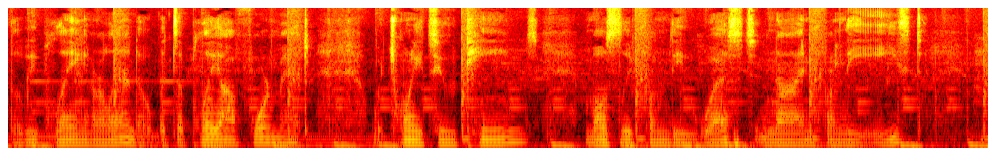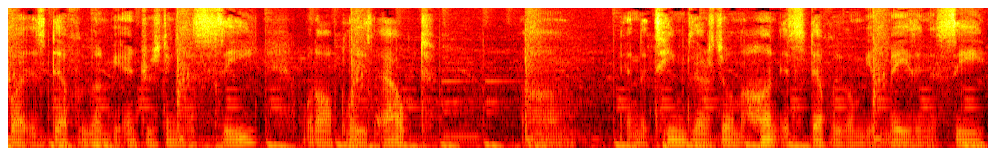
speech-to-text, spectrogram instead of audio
they'll be playing in Orlando. But it's a playoff format with 22 teams, mostly from the West, nine from the East. But it's definitely going to be interesting to see what all plays out. Um, and the teams that are still in the hunt, it's definitely going to be amazing to see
